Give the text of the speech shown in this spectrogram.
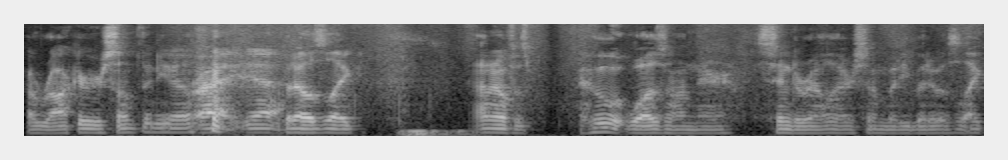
a rocker or something, you know. Right. Yeah. But I was like, I don't know if it was who it was on there, Cinderella or somebody, but it was like,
